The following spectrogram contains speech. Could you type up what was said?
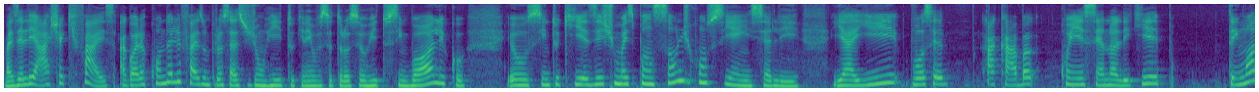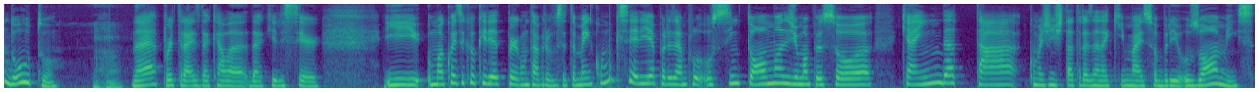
mas ele acha que faz. Agora, quando ele faz um processo de um rito, que nem você trouxe o rito simbólico, eu sinto que existe uma expansão de consciência ali. E aí você acaba conhecendo ali que tem um adulto, uhum. né, por trás daquela, daquele ser. E uma coisa que eu queria perguntar para você também, como que seria, por exemplo, os sintomas de uma pessoa que ainda tá, como a gente está trazendo aqui mais sobre os homens,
